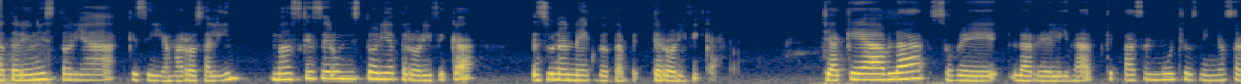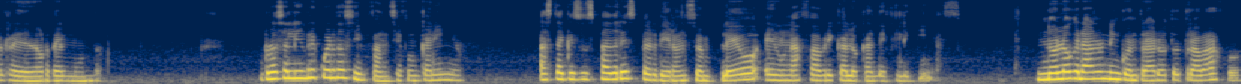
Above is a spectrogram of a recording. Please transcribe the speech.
Relataré una historia que se llama Rosalind. Más que ser una historia terrorífica, es una anécdota terrorífica, ya que habla sobre la realidad que pasan muchos niños alrededor del mundo. Rosalind recuerda su infancia con cariño, hasta que sus padres perdieron su empleo en una fábrica local de Filipinas. No lograron encontrar otro trabajo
